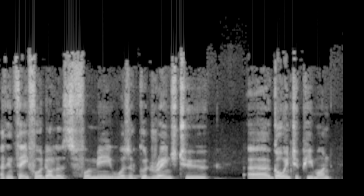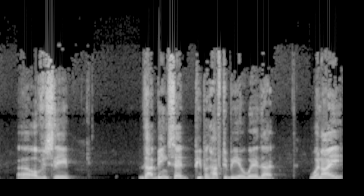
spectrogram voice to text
I think $34 for me was a good range to uh, go into Pmon. Uh, obviously, that being said, people have to be aware that when I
